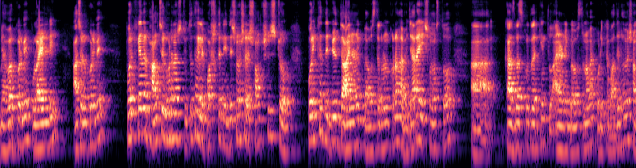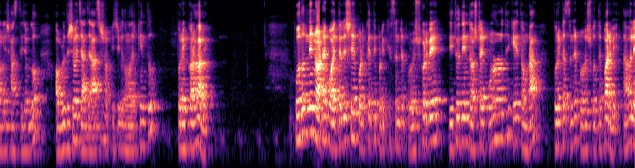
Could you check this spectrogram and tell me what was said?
ব্যবহার করবে পোলাইটলি আচরণ করবে পরীক্ষা কেন্দ্রে ভাঙচুর ঘটনা যুক্ত থাকলে পর্ষদের নির্দেশ অনুসারে সংশ্লিষ্ট পরীক্ষার্থীর বিরুদ্ধে আইনানুগ ব্যবস্থা গ্রহণ করা হবে। যারা এই সমস্ত কাজবাজ করে তাদের কিন্তু আইনানুগ ব্যবস্থা নেওয়া হয় পরীক্ষা বাতিল হবে, সঙ্গে শাস্তিযোগ্য অবরোধ হিসেবে যা যা আছে সব কিছুকে তোমাদের কিন্তু প্রয়োগ করা হবে। প্রথম দিন নটায় পঁয়তাল্লিশে পরীক্ষার্থী পরীক্ষা সেন্টারে প্রবেশ করবে। দ্বিতীয় দিন দশটায় পনেরো থেকে তোমরা পরীক্ষা সেন্টারে প্রবেশ করতে পারবে। তাহলে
